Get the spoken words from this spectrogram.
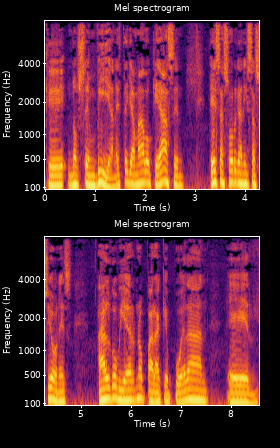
que nos envían, este llamado que hacen esas organizaciones al gobierno para que puedan eh,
